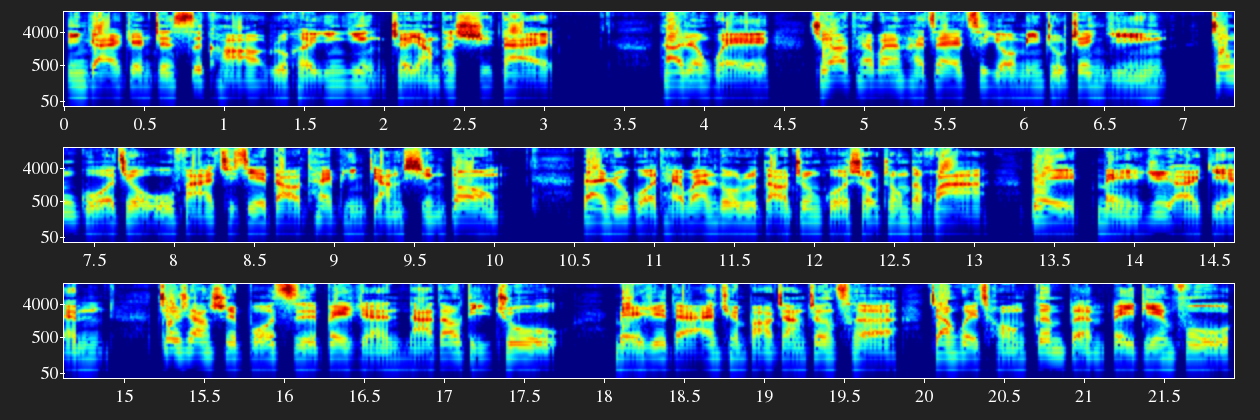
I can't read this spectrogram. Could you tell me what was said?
应该认真思考如何应应这样的时代。他认为，只要台湾还在自由民主阵营，中国就无法直接到太平洋行动。但如果台湾落入到中国手中的话，对美日而言，就像是脖子被人拿刀抵住，美日的安全保障政策将会从根本被颠覆，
